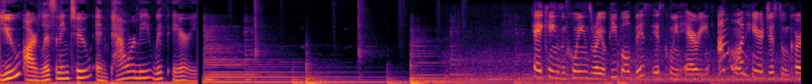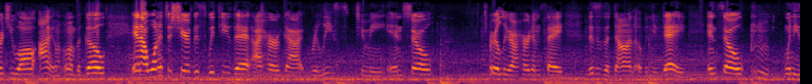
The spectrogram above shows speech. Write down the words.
You are listening to Empower Me with Ari. Hey, kings and queens, royal people, this is Queen Ari. I'm on here just to encourage you all. I am on the go, and I wanted to share this with you that I heard God released to me. And so earlier I heard him say, This is the dawn of a new day. And so when he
